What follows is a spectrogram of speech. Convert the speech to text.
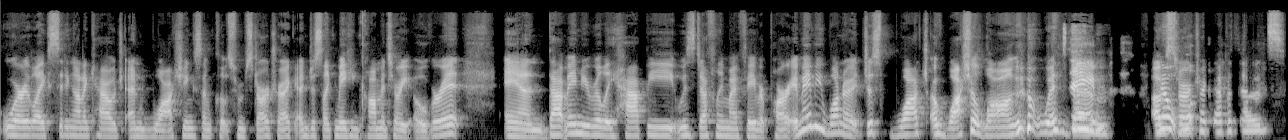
were like sitting on a couch and watching some clips from Star Trek and just like making commentary over it, and that made me really happy. It was definitely my favorite part. It made me want to just watch a watch along with them of No, Star Trek episodes.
